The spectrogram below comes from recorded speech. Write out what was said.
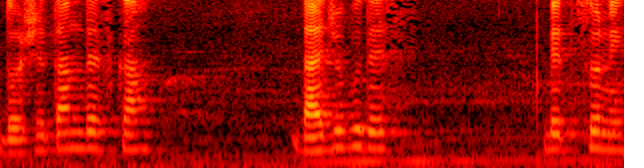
どうしたんですか？大丈夫です。別に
